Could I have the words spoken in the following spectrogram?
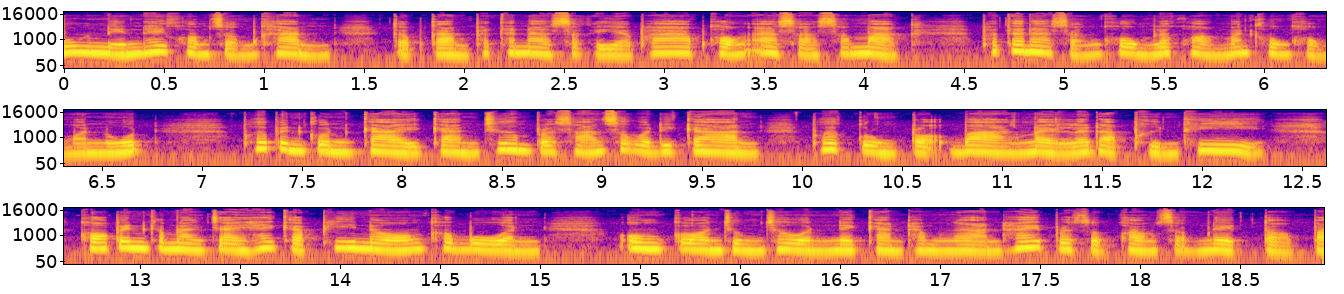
มุ่งเน้นให้ความสำคัญ กับการพัฒนาศักยภาพของอาสาสมัคร พัฒนาสังคมและความมั่นคงของมนุษย์ เพื่อเป็นนกลไกการเชื่อมประสานสวัสดิการ เพื่อกลุ่มเปราะบางในระดับพื้นที่ ขอเป็นกำลังใจให้กับพี่น้องขบวนองค์กรชุมชนในการทำงานให้ประสบความสำเร็จต่อไป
